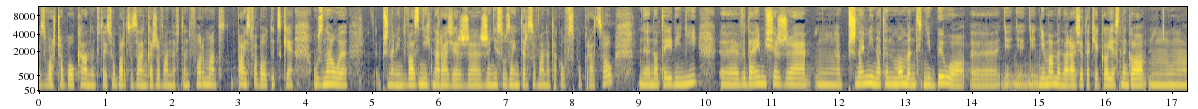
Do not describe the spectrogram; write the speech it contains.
zwłaszcza Bałkany, tutaj są bardzo zaangażowane w ten format. Państwa bałtyckie uznały przynajmniej dwa z nich na razie, że, że nie są zainteresowane taką współpracą e, na tej linii. E, wydaje mi się, że mm, przynajmniej na ten moment nie było, e, nie, nie, nie mamy na razie takiego jasnego mm,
